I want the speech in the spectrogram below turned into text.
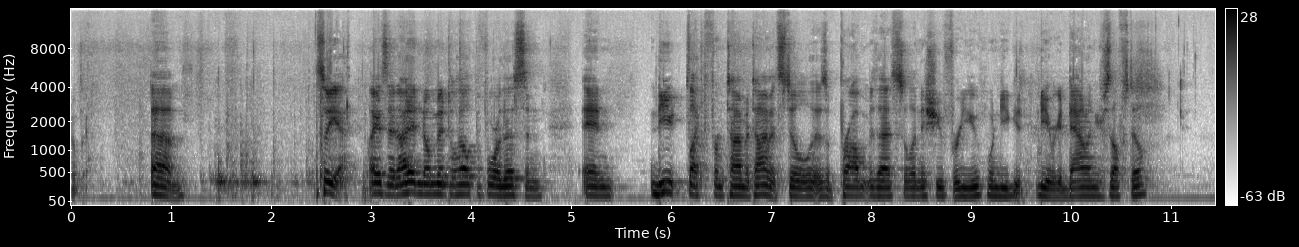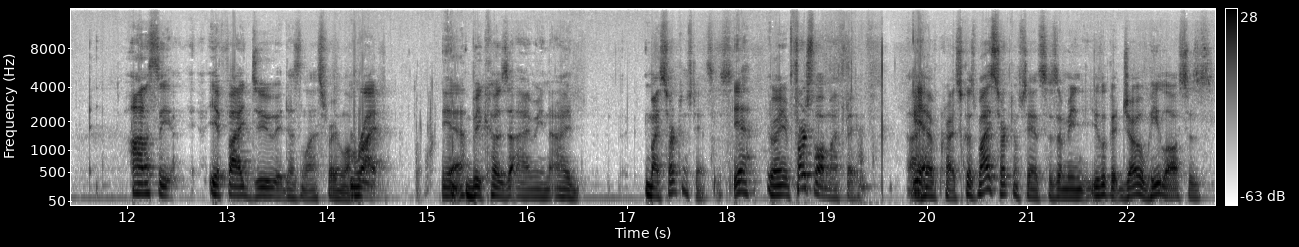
okay. Um. So yeah, like I said, I didn't know mental health before this, and and do you like from time to time it still is a problem? Is that still an issue for you when you get? Do you ever get down on yourself still? Honestly, if I do, it doesn't last very long. Right. Yeah. Because I mean, I my circumstances. Yeah. I mean, first of all, my faith. I Yeah. have Christ because my circumstances. I mean, you look at Job; he lost his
